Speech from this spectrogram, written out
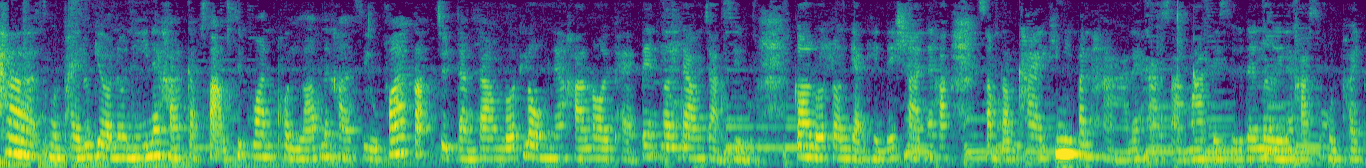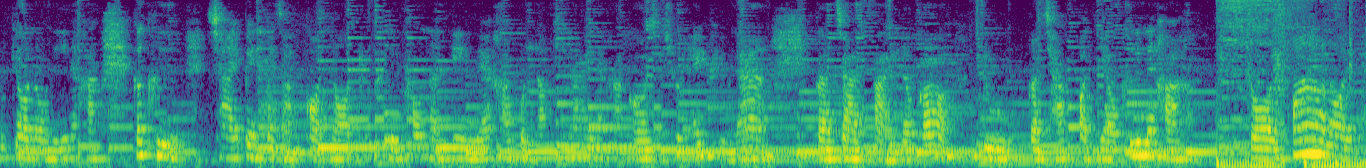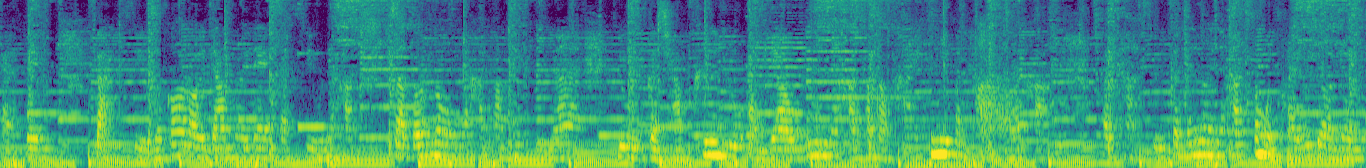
ค่ะสมุนไพรลูกยอโนนี้นะคะ กับ 30 วันผลลัพธ์นะคะ สิวฝ้ากระจุดด่างดำลดลงนะคะ รอยแผลเป็นรอยดำจากสิว ก็ลดลงอย่างเห็นได้ชัดนะคะสำหรับใครที่มีปัญหานะคะ สามารถไปซื้อได้เลยนะคะ สมุนไพรลูกยอโนนี้นะคะ ก็คือใช้เป็นประจำก่อนนอนทุกคืนเท่านั้นเองนะคะผลลัพธ์ที่ได้นะคะ ก็จะช่วยให้ผิวหน้ากระจ่างใสแล้วก็ดูกระชับอ่อนเยาว์ขึ้นนะคะ รอยฝ้ารอยแผลเป็น จากสิวแล้วก็รอยดำรอยแดงจากสิวนะคะ จะลดลงนะคะทำให้ผิวหน้าดูกระชับขึ้นดูอ่อนเยาว์ขึ้นนะคะสำหรับใครที่มีปัญหานะคะ ไปหาซื้อกันได้เลยนะคะ สมุนไพรลูกยอโนนี้ตัวนี้เลยจ้า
